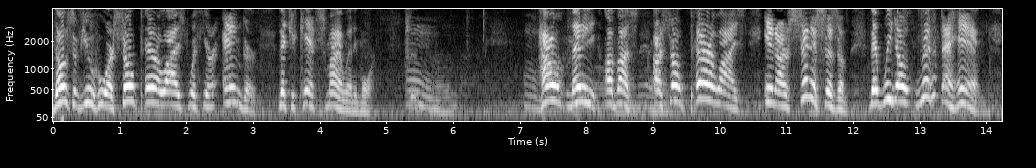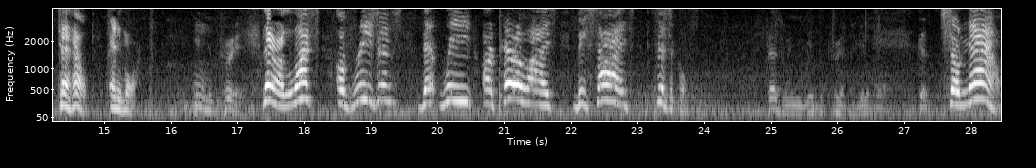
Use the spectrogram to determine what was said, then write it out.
those of you who are so paralyzed with your anger that you can't smile anymore? Mm. Mm. How many of us are so paralyzed in our cynicism that we don't lift a hand to help anymore? Pray. There are lots of reasons that we are paralyzed besides physical. Especially when you get to prison. Your boy. Good. So now,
